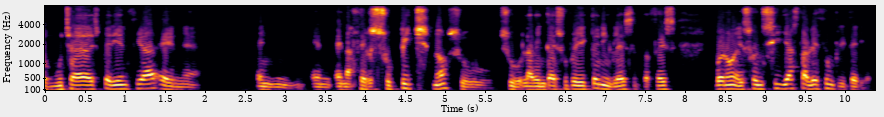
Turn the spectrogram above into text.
con mucha experiencia en, eh, en, en, hacer su pitch, ¿no? Su, su, la venta de su proyecto en inglés. Entonces, bueno, eso en sí ya establece un criterio.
